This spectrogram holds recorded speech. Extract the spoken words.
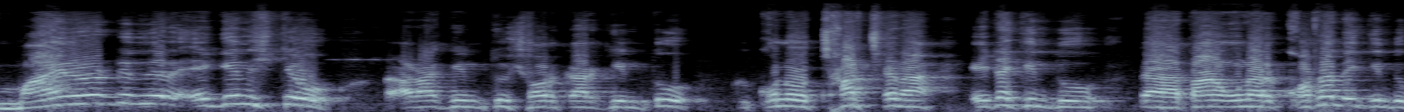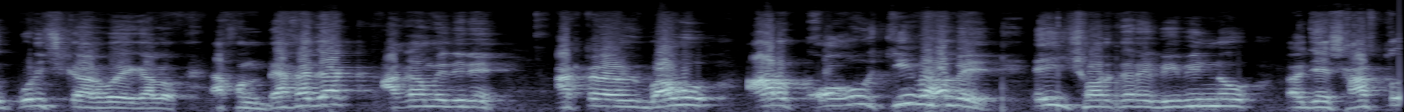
মাইনরিটিদের এগেনস্টেও তারা কিন্তু সরকার কিন্তু কোনো ছাড়ছে না। এটা কিন্তু তা- ওনার কথাতে কিন্তু পরিষ্কার হয়ে গেল। এখন দেখা যাক আগামী দিনে আক্তার বাবু আর কীভাবে এই সরকারের বিভিন্ন যে স্বাস্থ্য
